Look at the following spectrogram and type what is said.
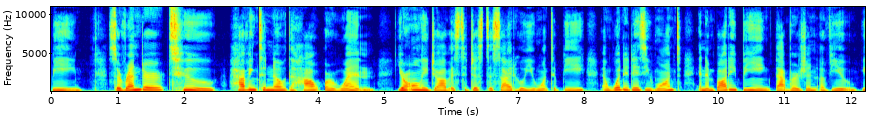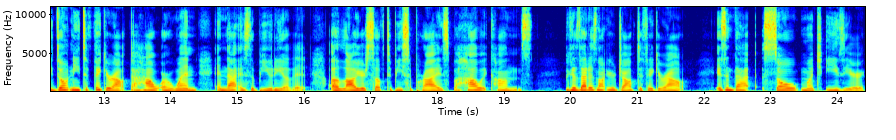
be. Surrender to having to know the how or when. Your only job is to just decide who you want to be and what it is you want and embody being that version of you. You don't need to figure out the how or when, and that is the beauty of it. Allow yourself to be surprised by how it comes because that is not your job to figure out. Isn't that so much easier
